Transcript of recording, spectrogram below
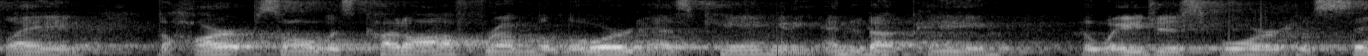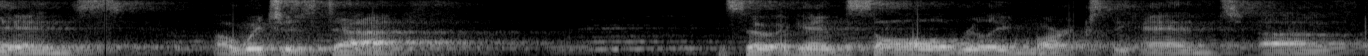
playing the harp. Saul was cut off from the Lord as king, and he ended up paying the wages for his sins, uh, which is death. And so, again, Saul really marks the end of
